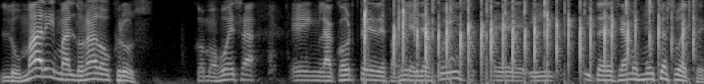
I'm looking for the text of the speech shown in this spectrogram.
Lumari Maldonado Cruz como jueza en la Corte de Familia Queens. eh, y, y te deseamos mucha suerte.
